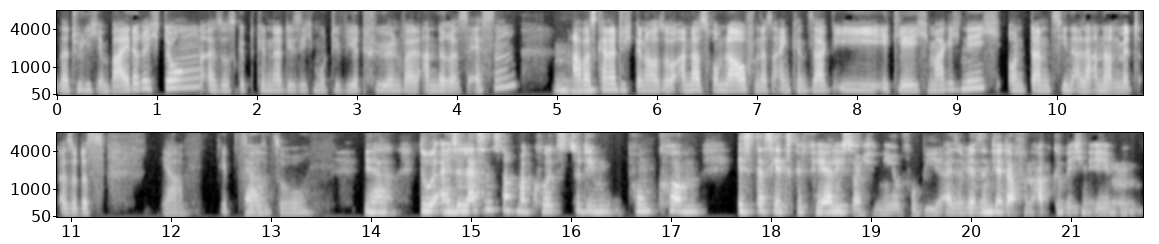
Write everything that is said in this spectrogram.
natürlich in beide Richtungen. Also es gibt Kinder, die sich motiviert fühlen, weil andere es essen. Aber es Mhm. kann natürlich genauso andersrum laufen, dass ein Kind sagt, i, eklig, mag ich nicht, und dann ziehen alle anderen mit. Also das, ja, gibt's so Ja. und so. Ja, du, also lass uns noch mal kurz zu dem Punkt kommen, ist das jetzt gefährlich, solche Neophobie? Also wir sind ja davon abgewichen, eben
